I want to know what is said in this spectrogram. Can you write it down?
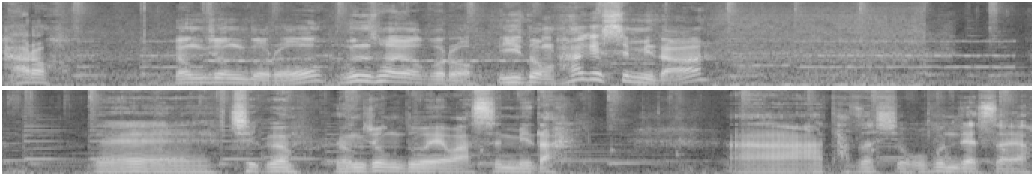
바로 영종도로 문서역으로 이동하겠습니다. 네, 지금 영종도에 왔습니다. 아, 5시 5분 됐어요.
